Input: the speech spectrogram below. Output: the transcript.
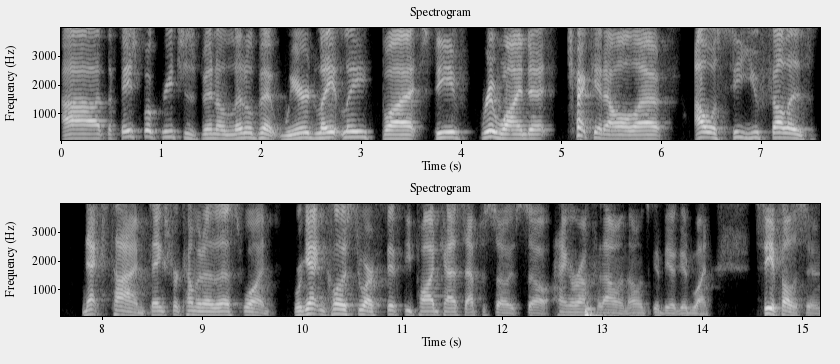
Uh, the Facebook reach has been a little bit weird lately, but Steve, rewind it, check it all out. I will see you fellas next time. Thanks for coming to this one. We're getting close to our 50 podcast episodes. So hang around for that one. That one's going to be a good one. See you fellas soon.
